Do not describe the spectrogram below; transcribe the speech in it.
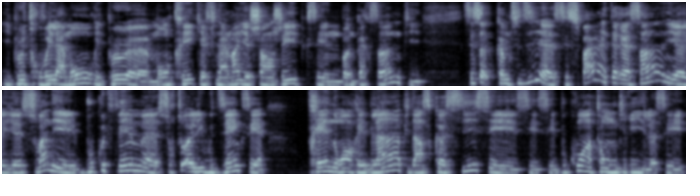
il peut trouver l'amour, il peut euh, montrer que finalement il a changé et que c'est une bonne personne. Puis c'est ça, comme tu dis, euh, c'est super intéressant. Il y, a, souvent des beaucoup de films, euh, surtout hollywoodiens, que c'est très noir et blanc. Puis dans ce cas-ci, c'est c'est beaucoup en ton gris. Là, c'est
